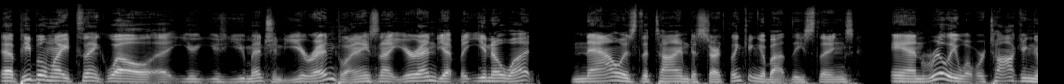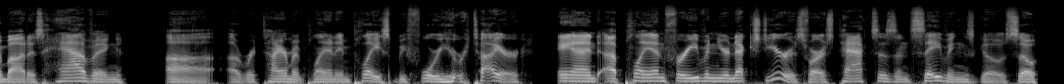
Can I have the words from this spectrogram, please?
uh, people might think, well, uh, you, you you mentioned year end planning. It's not year end yet, but you know what? Now is the time to start thinking about these things. And really, what we're talking about is having uh, a retirement plan in place before you retire and a plan for even your next year as far as taxes and savings goes. So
